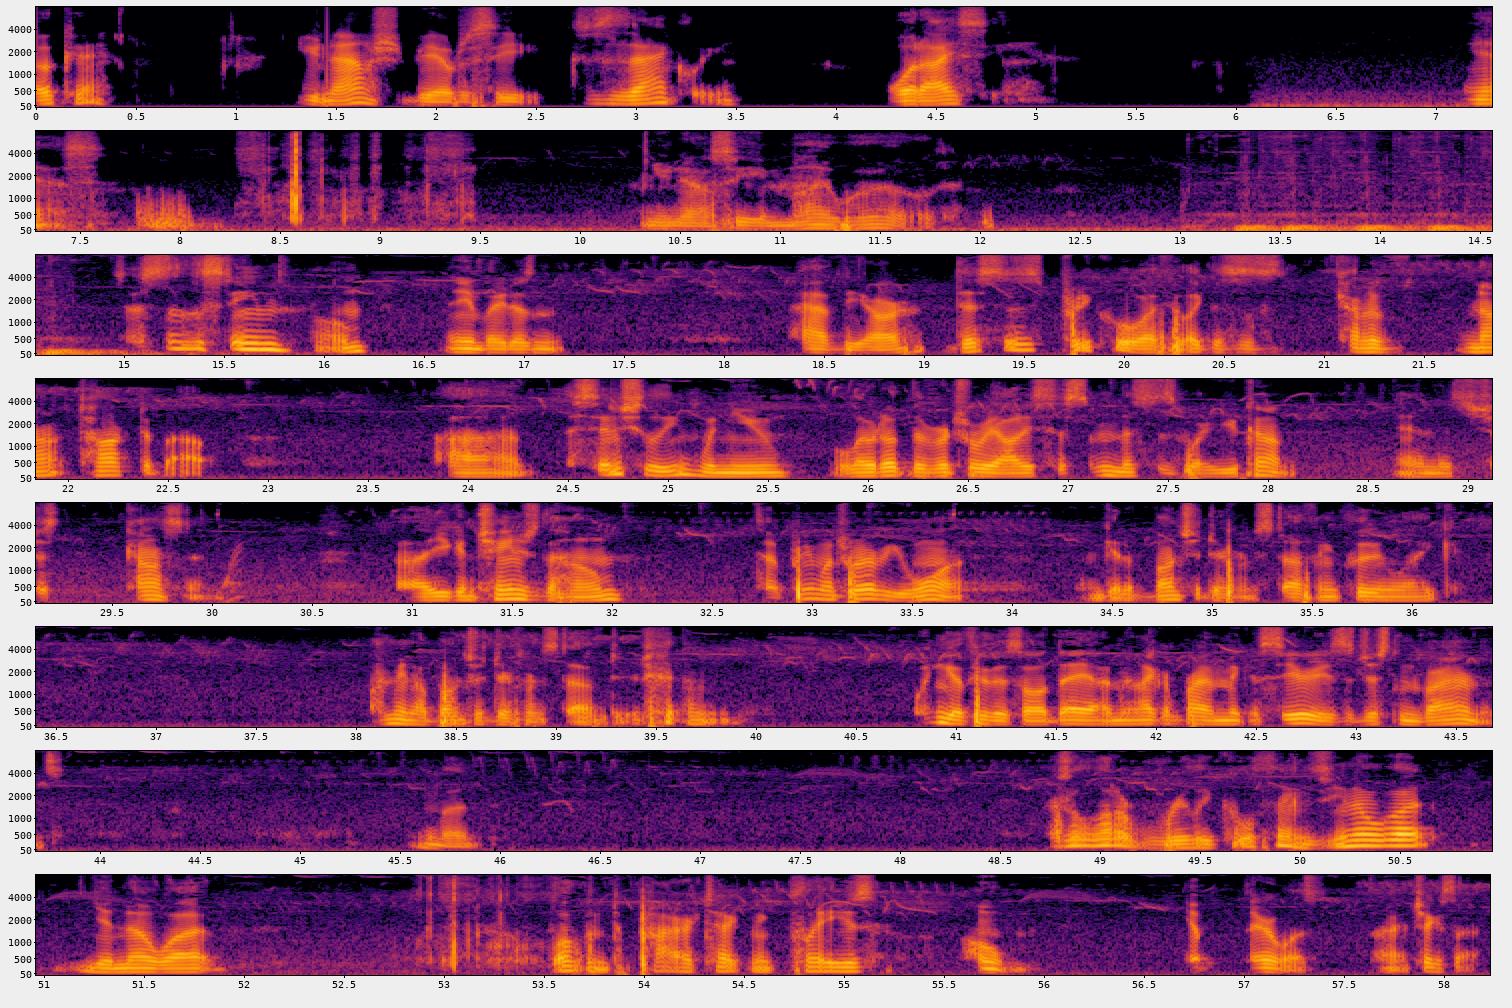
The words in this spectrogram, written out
Okay. You now should be able to see exactly what I see. Yes. You now see my world. So this is the Steam home. Anybody doesn't have VR. This is pretty cool. I feel like this is kind of not talked about. Uh, essentially, when you load up the virtual reality system, this is where you come, and it's just constant. Uh, you can change the home to pretty much whatever you want and get a bunch of different stuff, including like, I mean, a bunch of different stuff, dude. I mean, we can go through this all day. I mean, I could probably make a series of just environments, but there's a lot of really cool things. You know what? You know what? Welcome to Pyrotechnic Plays Home. Yep, there it was. All right, check this out.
